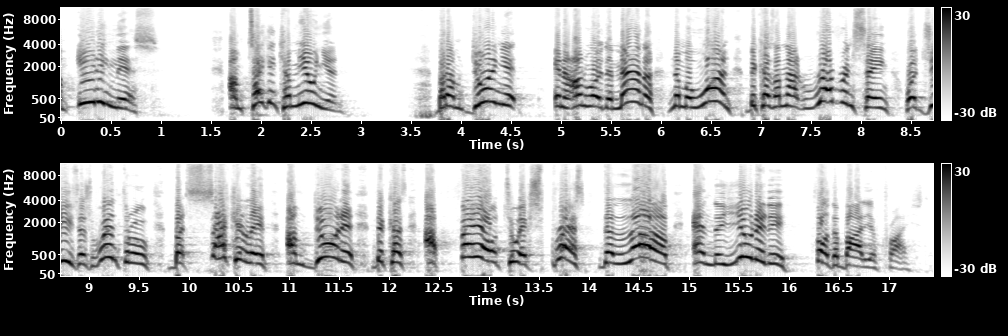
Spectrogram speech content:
I'm eating this, I'm taking communion, but I'm doing it in an unworthy manner. Number one, because I'm not reverencing what Jesus went through. But secondly, I'm doing it because I failed to express the love and the unity for the body of Christ.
